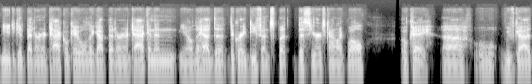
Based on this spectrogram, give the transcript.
need to get better in attack. Okay, well, they got better in attack, and then you know they had the the great defense. But this year, it's kind of like, well, okay, uh, we've got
